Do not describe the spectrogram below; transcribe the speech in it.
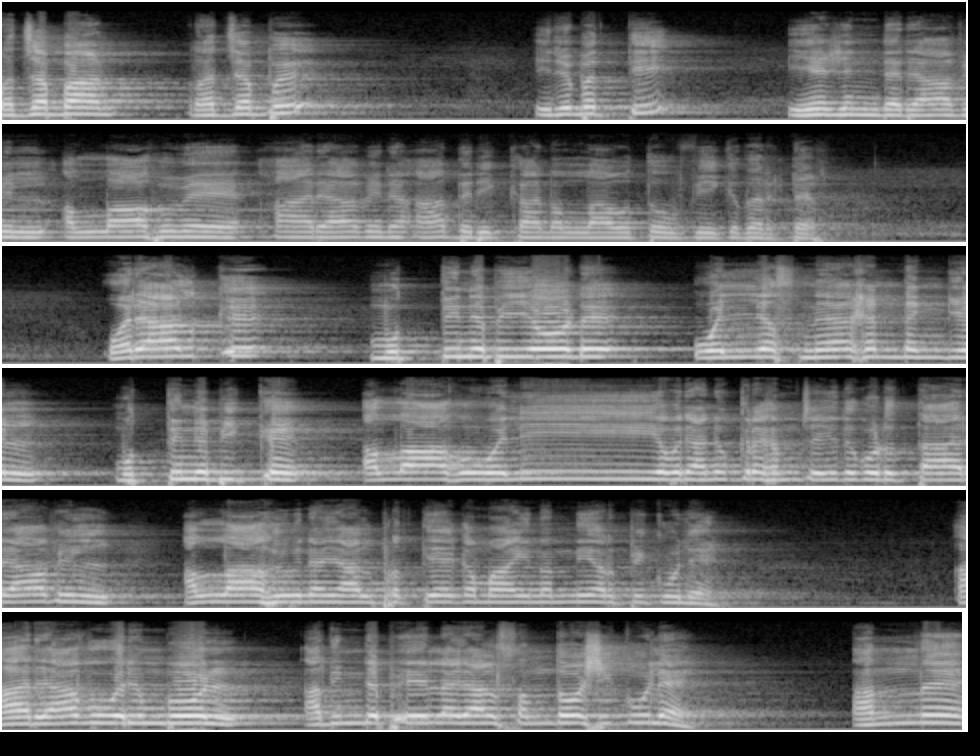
റജബാൻ റജബ് ഇരുപത്തി ഏഴിന്റെ രാവിൽ അള്ളാഹുവെ ആ രാവിനെ ആദരിക്കാൻ അള്ളാഹു തൗഫീക്ക് തരട്ടെ. ഒരാൾക്ക് മുത്തുനബിയോട് വലിയ സ്നേഹമുണ്ടെങ്കിൽ മുത്തുനബിക്ക് അള്ളാഹു വലിയ ഒരു അനുഗ്രഹം ചെയ്തു കൊടുത്ത രാവിൽ അള്ളാഹുവിനെ അയാൾ പ്രത്യേകമായി നന്ദി അർപ്പിക്കൂലേ? ആ രാവ് വരുമ്പോൾ അതിന്റെ പേരിൽ അയാൾ സന്തോഷിക്കൂലേ? അന്ന്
